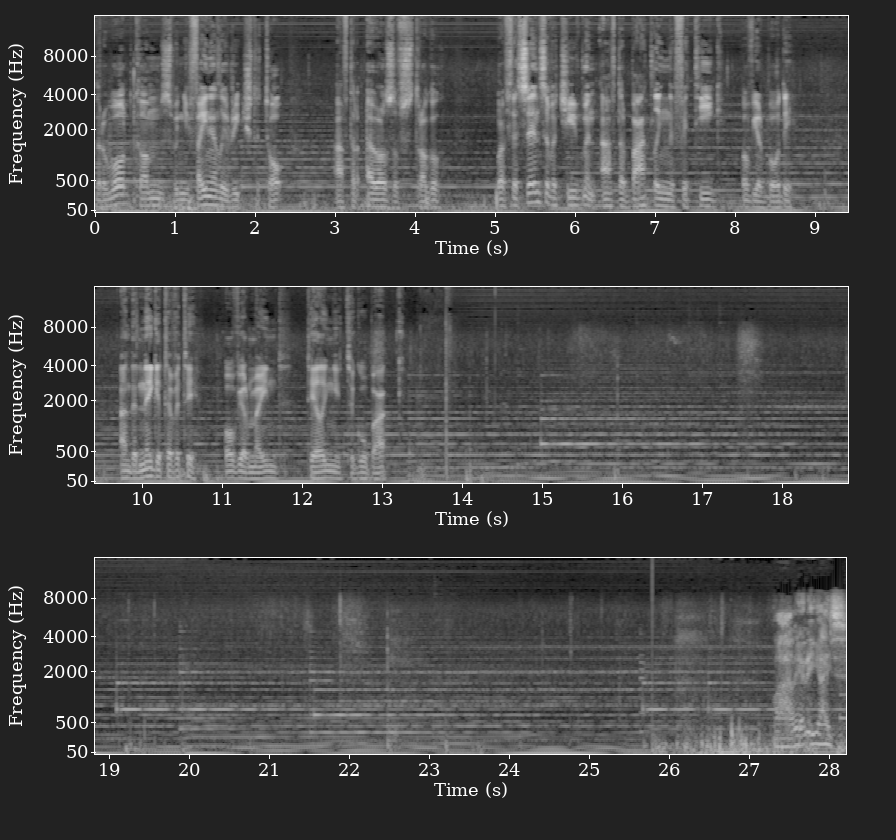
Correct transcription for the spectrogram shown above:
The reward comes when you finally reach the top after hours of struggle, with the sense of achievement after battling the fatigue of your body and the negativity of your mind telling you to go back. Wow, there you guys.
